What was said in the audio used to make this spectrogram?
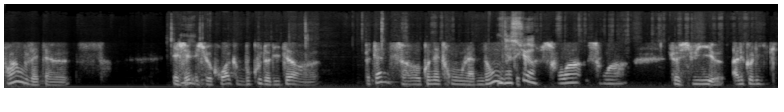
soit vous êtes... euh, et Oui. je crois que beaucoup d'auditeurs euh, peut-être se reconnaîtront là-dedans. Bien sûr. que soit, soit je suis euh, alcoolique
